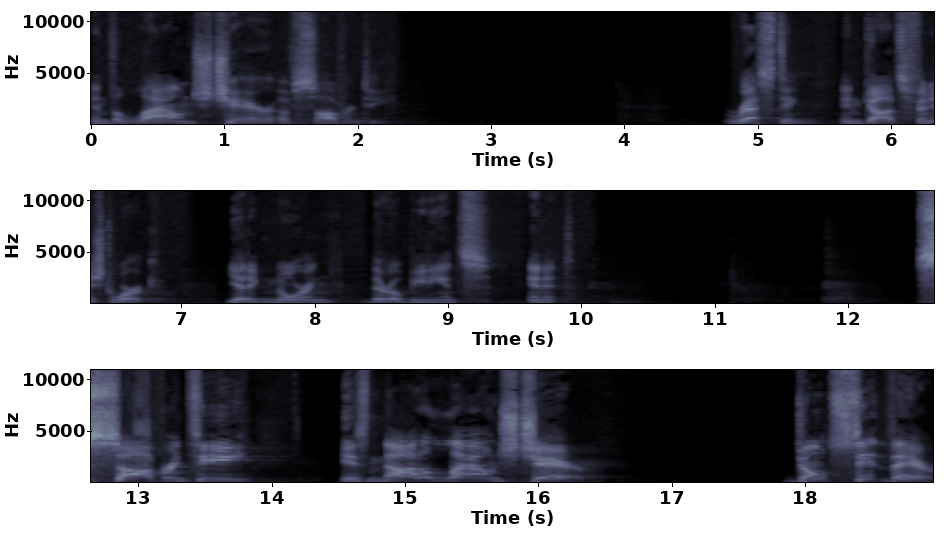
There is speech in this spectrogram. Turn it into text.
in the lounge chair of sovereignty, resting in God's finished work, yet ignoring their obedience in it. Sovereignty is not a lounge chair. Don't sit there.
